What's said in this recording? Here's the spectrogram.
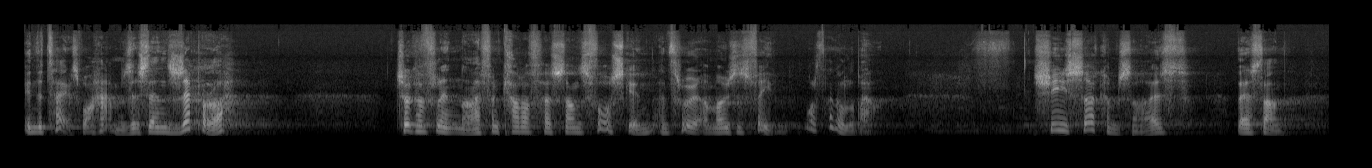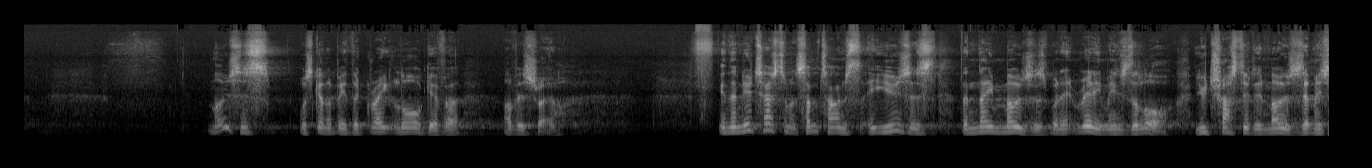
in the text. What happens is then Zipporah took a flint knife and cut off her son's foreskin and threw it at Moses' feet. What's that all about? She circumcised their son. Moses was going to be the great lawgiver of Israel. In the New Testament, sometimes it uses the name Moses when it really means the law. You trusted in Moses, it means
